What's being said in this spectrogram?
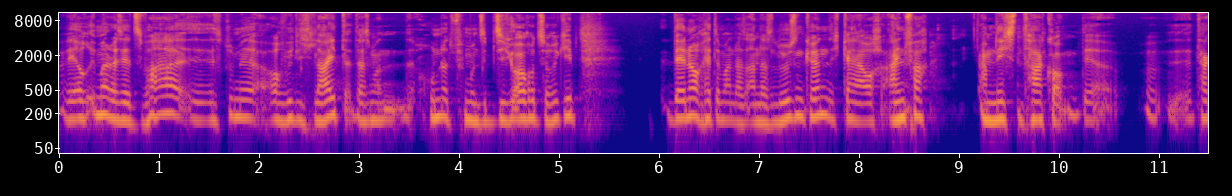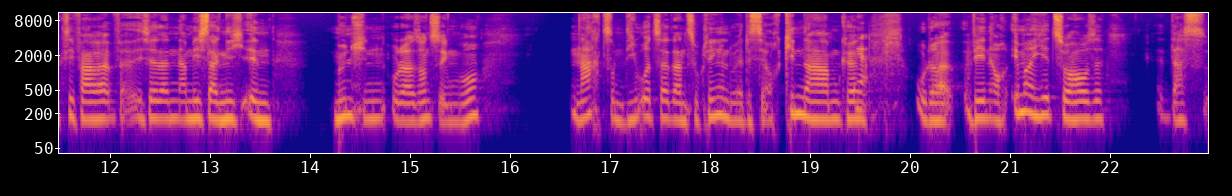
wer auch immer das jetzt war, es tut mir auch wirklich leid, dass man 175 Euro zurückgibt. Dennoch hätte man das anders lösen können. Ich kann ja auch einfach am nächsten Tag kommen. Der äh, Taxifahrer ist ja dann am nächsten Tag nicht in München oder sonst irgendwo. Nachts um die Uhrzeit dann zu klingeln, du hättest ja auch Kinder haben können ja. oder wen auch immer hier zu Hause. Das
